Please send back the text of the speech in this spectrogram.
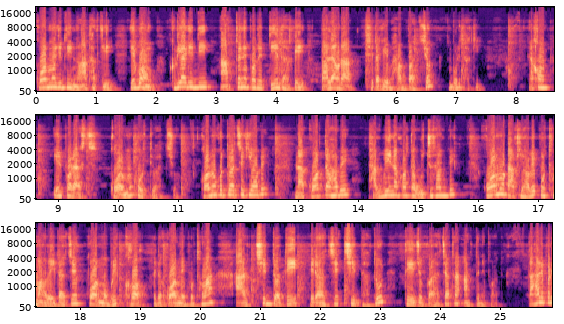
কর্ম যদি না থাকে এবং ক্রিয়া যদি আত্মনেপদে তে থাকে, তাহলে আমরা সেটাকে ভাববাচ্য বলে থাকি। এখন এরপরে আসছি, কর্ম করতে পারছ। কর্ম করতে পারছে কি হবে? না কর্তা হবে, থাকবেই না কর্তা, উচ্চ থাকবে। কর্মটা কি হবে? প্রথমা হবে, এটা হচ্ছে কর্ম বৃক্ষ এটা কর্মে প্রথমা। আর ছিদ্রতে, এটা হচ্ছে ছিদ ধাতুর তে করা হচ্ছে অর্থাৎ আত্মনেপদ। তাহলে পরে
